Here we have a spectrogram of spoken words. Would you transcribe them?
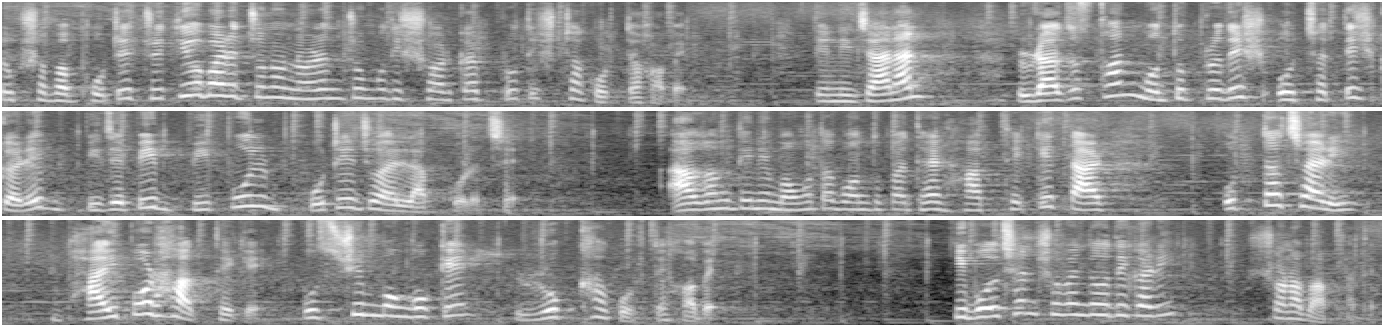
লোকসভা ভোটে তৃতীয়বারের জন্য নরেন্দ্র মোদী সরকার প্রতিষ্ঠা করতে হবে। তিনি জানান, রাজস্থান, মধ্যপ্রদেশ ও ছত্তিশগড়ে বিজেপি বিপুল ভোটে জয়লাভ করেছে। আগামী দিনে মমতা বন্দ্যোপাধ্যায়ের হাত থেকে তার অত্যাচারী ভাইপোর হাত থেকে পশ্চিমবঙ্গকে রক্ষা করতে হবে। কি বলছেন শুভেন্দু অধিকারী? শোনাব আপনাদের।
